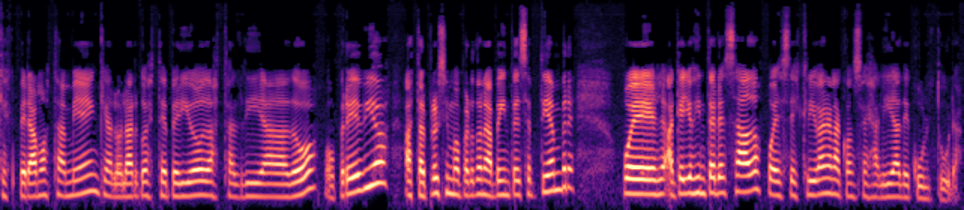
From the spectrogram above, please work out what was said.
que esperamos también que a lo largo de este periodo hasta el día 2 o previo, hasta el próximo, perdón, a 20 de septiembre, pues aquellos interesados pues se inscriban en la Concejalía de Cultura.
